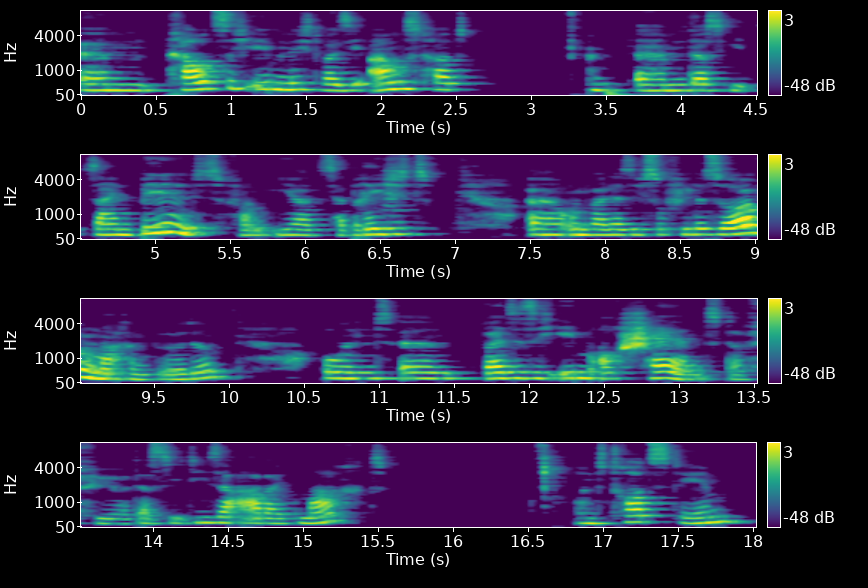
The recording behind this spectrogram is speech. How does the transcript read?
ähm, traut sich eben nicht, weil sie Angst hat, ähm, dass sein Bild von ihr zerbricht mhm. äh, und weil er sich so viele Sorgen machen würde und äh, weil sie sich eben auch schämt dafür, dass sie diese Arbeit macht und trotzdem,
